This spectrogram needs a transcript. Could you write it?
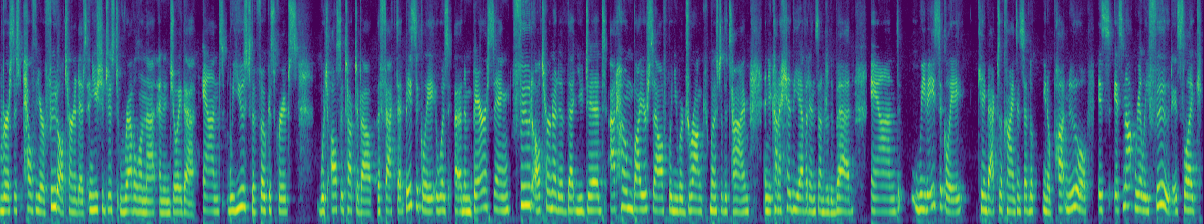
versus healthier food alternatives. And you should just revel in that and enjoy that. And we used the focus groups, which also talked about the fact that basically it was an embarrassing food alternative that you did at home by yourself when you were drunk most of the time. And you kind of hid the evidence under the bed. And we basically came back to the clients and said, look, you know, pot noodle, it's it's not really food. It's like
